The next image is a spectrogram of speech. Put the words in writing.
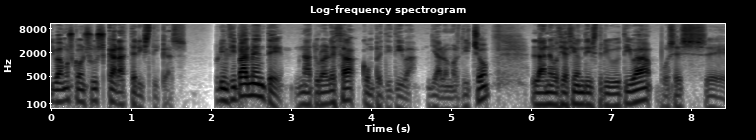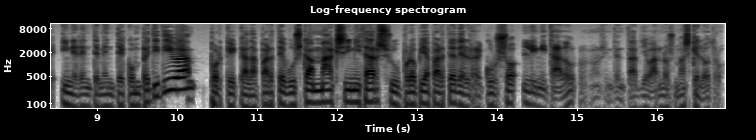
y vamos con sus características. Principalmente naturaleza competitiva, ya lo hemos dicho. La negociación distributiva pues es eh, inherentemente competitiva porque cada parte busca maximizar su propia parte del recurso limitado, vamos a intentar llevarnos más que el otro.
